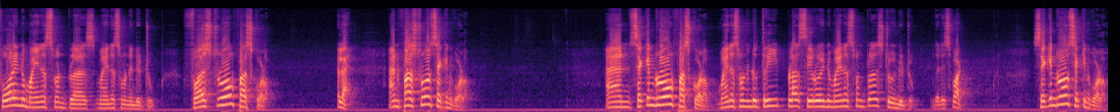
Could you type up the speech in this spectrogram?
ഫോർ ഇൻറ്റു മൈനസ് വൺ പ്ലസ് മൈനസ് വൺ ഇൻറ്റു ടു ഫസ്റ്റ് റോ ഫസ്റ്റ് കോളം അല്ലേ ആൻഡ് ഫസ്റ്റ് റോ സെക്കൻഡ് കോളം ആൻഡ് സെക്കൻഡ് റോ ഫസ്റ്റ് കോളം മൈനസ് വൺ ഇൻറ്റു ത്രീ പ്ലസ് സീറോ ഇൻറ്റു മൈനസ് വൺ പ്ലസ് ടു ഇൻറ്റു ടു ദറ്റ് ഇസ് വൺ സെക്കൻഡ് റോ സെക്കൻഡ് കോളം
